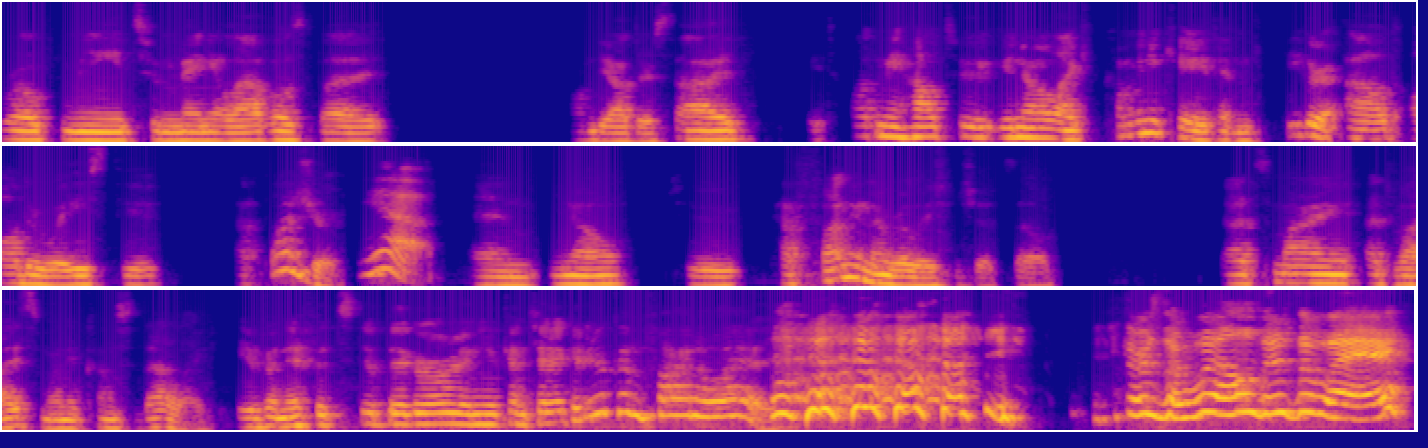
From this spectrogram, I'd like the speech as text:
broke me to many levels, but on the other side. It taught me how to, you know, like communicate and figure out other ways to have pleasure Yeah. And, you know, to have fun in a relationship. So that's my advice when it comes to that. Like, even if it's too bigger and you can take it, you can find a way. if there's a will, there's a way.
